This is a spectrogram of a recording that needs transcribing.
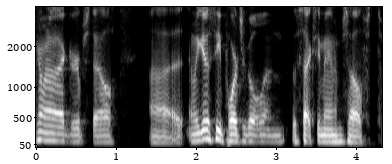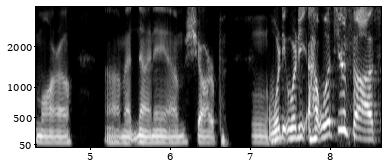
coming out of that group still. Uh, and we get to see Portugal and the sexy man himself tomorrow um, at 9 a.m. sharp. Mm. What do you, what do you, how, what's your thoughts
